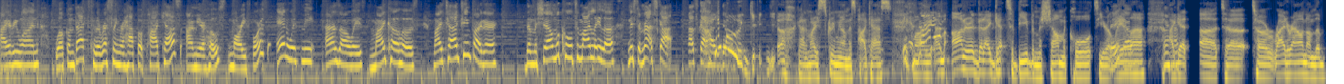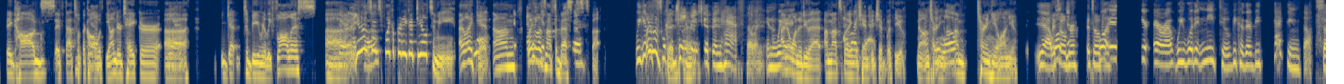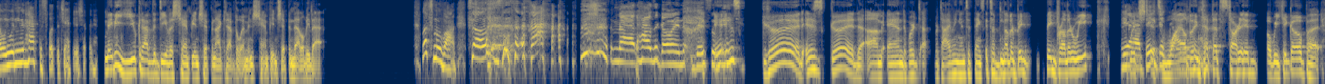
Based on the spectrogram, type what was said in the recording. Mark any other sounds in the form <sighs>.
Hi, everyone. Welcome back to the Wrestling RHAPup podcast. I'm your host, Mari Forth, and with me, as always, my co-host, my tag team partner, the Michelle McCool to my Layla, Mr. Matt Scott. Matt Scott, how you doing? Oh God, I'm already screaming on this podcast. <laughs> Mari, I'm honored that I get to be the Michelle McCool to your There you Layla. Uh-huh. I get uh, to to ride around on the big hogs, if that's what they're called, Yes. with the Undertaker. Uh, Get to be really flawless. Uh, you know, it so. sounds like a pretty good deal to me. I like Yeah. it. Um, And Layla's not the best spot. We get Layla's to split good, the championship in half, though, and, and where I don't want to do that. I'm not splitting like the that. championship with you. No, I'm Okay, turning. well- I'm turning heel on you. Yeah, It's over. this- it's over. well, in your era, we wouldn't need to because there'd be tag team belts, so we wouldn't even have to split the championship. Maybe you could have the Divas Championship and I could have the Women's Championship, and that'll be that. Let's move on. So, <laughs> Matt, how's it going this week? It is good. It is good. Um, and we're we're diving into things. It's another big Big Brother week, yeah, which big, it's big wild think <laughs> that that started a week ago, but.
